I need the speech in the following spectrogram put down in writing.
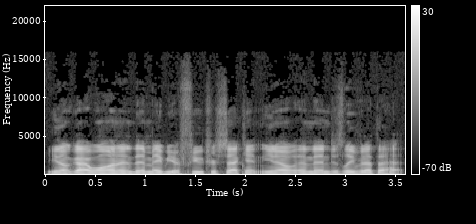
you know, got one and then maybe a future second, you know, and then just leave it at that.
